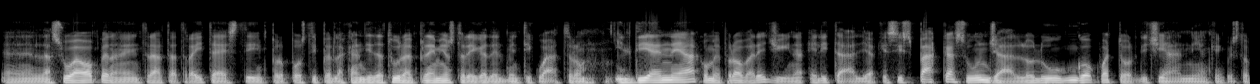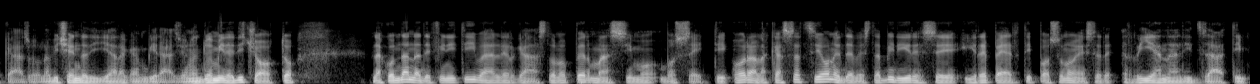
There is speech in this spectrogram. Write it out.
Eh, la sua opera è entrata tra i testi proposti per la candidatura al premio Strega del 24. Il DNA come prova regina e l'Italia che si spacca su un giallo lungo 14 anni, anche in questo caso, la vicenda di Chiara Gambirasio. Nel 2018 la condanna definitiva all'ergastolo per Massimo Bossetti. Ora la Cassazione deve stabilire se i reperti possono essere rianalizzati.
